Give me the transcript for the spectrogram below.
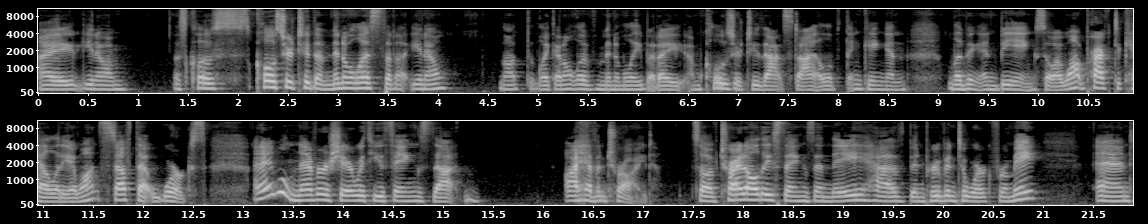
I, you know, I'm as close closer to the minimalist that I, you know, not like I don't live minimally, but I, I'm closer to that style of thinking and living and being. So I want practicality. I want stuff that works. And I will never share with you things that I haven't tried. So I've tried all these things and they have been proven to work for me. And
